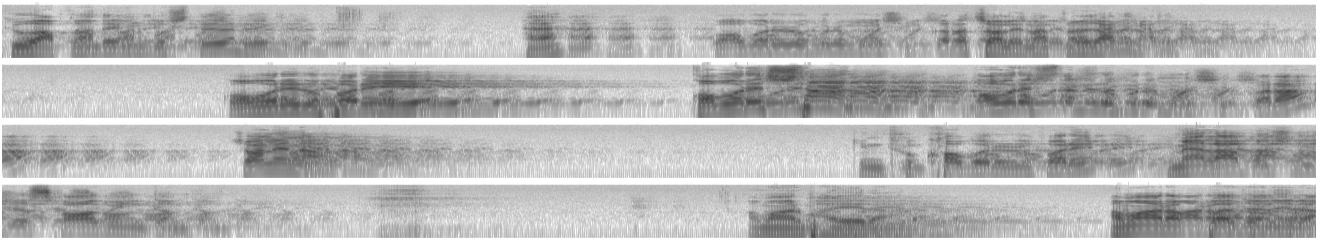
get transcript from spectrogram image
কেউ আপনাদের এখানে বসতে দেবেন নাকি? হ্যাঁ? কবরের উপরে মসজিদ করা চলে না, আপনারা জানেন কবরের উপরে কবরস্থান। কবরস্থানের উপরে মসজিদ করা চলে না। কিন্তু খবরের উপরে মেলা বসিয়ে সব ইনকাম আমার ভাইয়েরা আমার আব্বা জানেরা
